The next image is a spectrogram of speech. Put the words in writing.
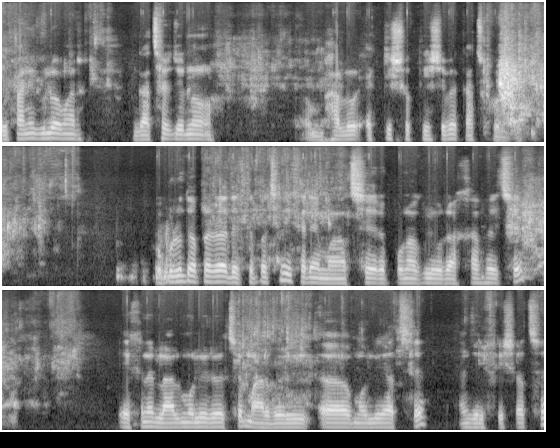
এই পানিগুলো আমার গাছের জন্য ভালো একটি শক্তি হিসেবে কাজ করবে। উপরন্তু আপনারা দেখতে পাচ্ছেন, এখানে মাছের পোনাগুলো রাখা হয়েছে। এখানে লাল মলি রয়েছে, মার্বেল মলি আছে, অ্যাঞ্জেল ফিশ আছে।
